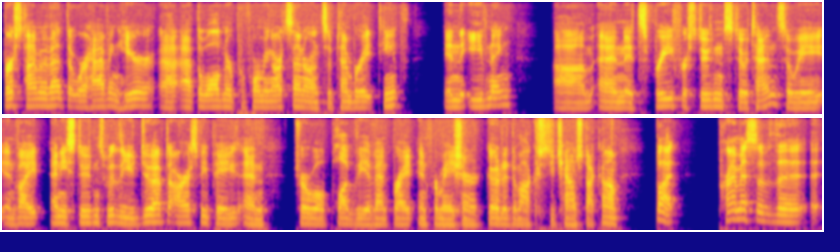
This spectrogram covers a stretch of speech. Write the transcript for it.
first time event that we're having here uh, at the Waldner Performing Arts Center on September 18th in the evening. Um, and it's free for students to attend. So we invite any students with you do have to RSVP and sure we'll plug the Eventbrite information or go to democracychallenge.com. But premise of the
